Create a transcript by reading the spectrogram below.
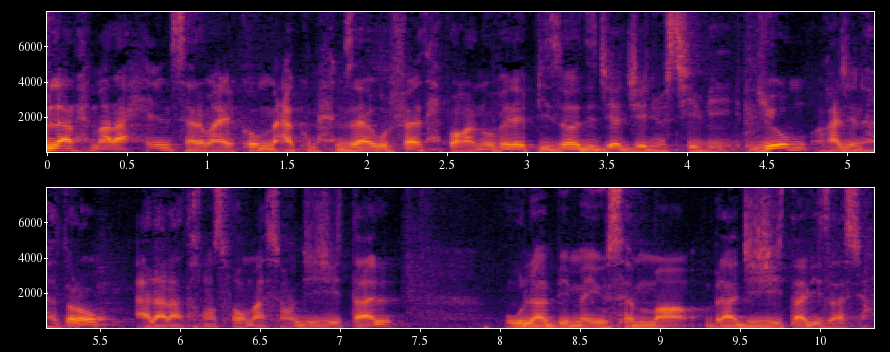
بسم الله الرحمن الرحيم السلام عليكم معكم حمزه ابو الفاتح pour un nouvel épisode ديال جينيوس تي في اليوم غادي نهضروا على لا ترانسفورماسيون ديجيتال ولا بما يسمى بلا ديجيتاليزاسيون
